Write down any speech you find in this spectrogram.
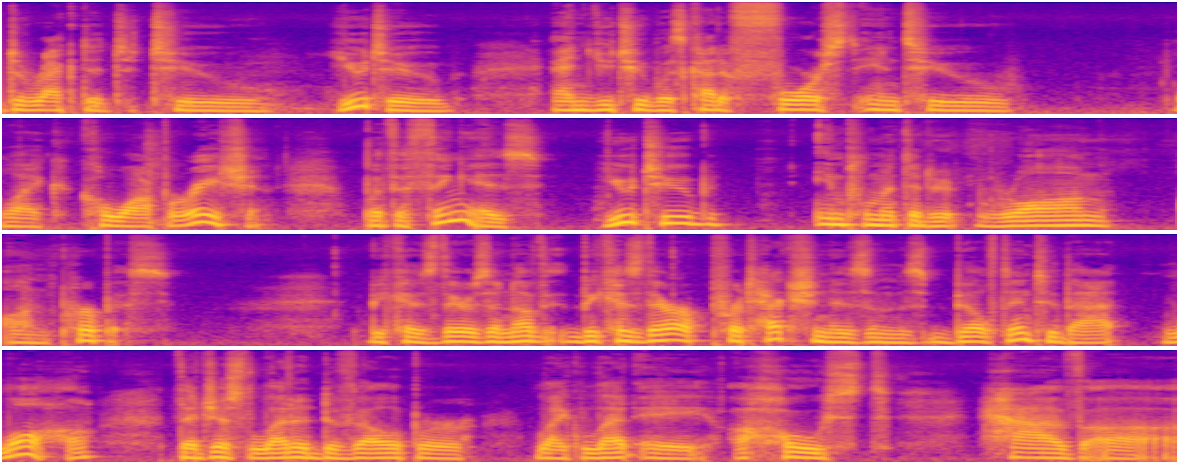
directed to YouTube and YouTube was kind of forced into like cooperation. But the thing is, YouTube implemented it wrong on purpose because there's another because there are protectionisms built into that law that just let a developer like let a, a host have uh,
